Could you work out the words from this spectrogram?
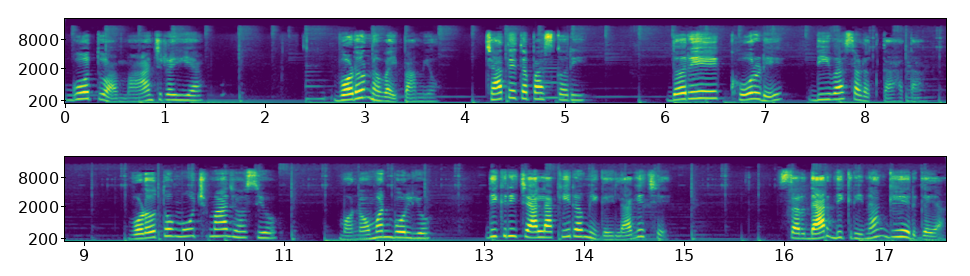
ગોતવામાં જ રહ્યા. વડો નવાઈ પામ્યો. જાતે તપાસ કરી. દરેક ખોરડે દીવા સળગતા હતા. વડો તો મૂછમાં જ હસ્યો. મનોમન બોલ્યો, દીકરી ચાલાકી રમી ગઈ લાગે છે. સરદાર દીકરીના ઘેર ગયા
